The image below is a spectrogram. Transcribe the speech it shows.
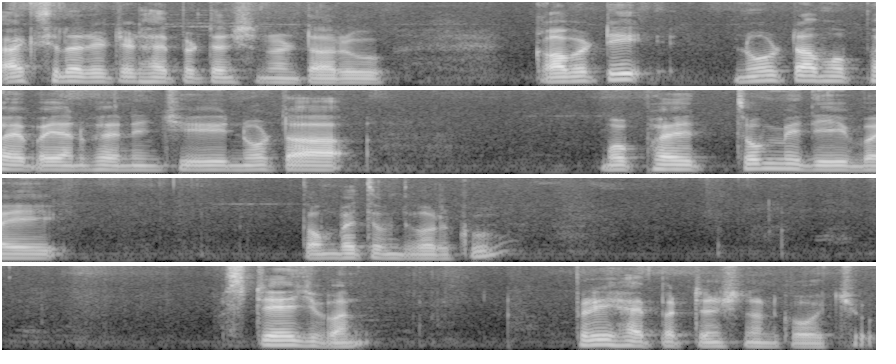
యాక్సిలరేటెడ్ హైపర్ టెన్షన్ అంటారు. కాబట్టి నూట ముప్పై బై ఎనభై నుంచి నూట ముప్పై తొమ్మిది బై తొంభై తొమ్మిది వరకు స్టేజ్ వన్ ప్రీ హైపర్ టెన్షన్ అనుకోవచ్చు.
